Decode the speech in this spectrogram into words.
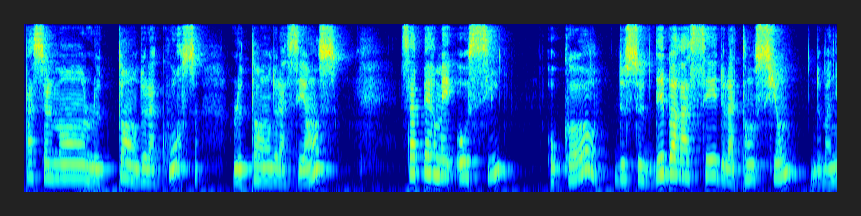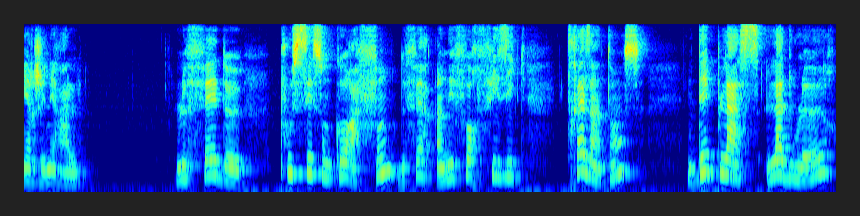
pas seulement le temps de la course, le temps de la séance, ça permet aussi au corps de se débarrasser de la tension de manière générale. Le fait de pousser son corps à fond, de faire un effort physique très intense, déplace la douleur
